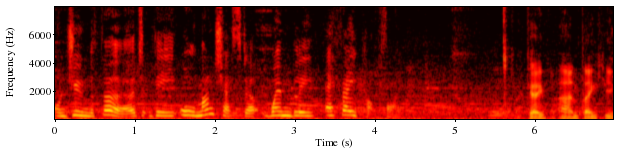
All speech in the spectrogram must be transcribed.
on June the 3rd, the All Manchester Wembley FA Cup final. Okay, Anne, thank you.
